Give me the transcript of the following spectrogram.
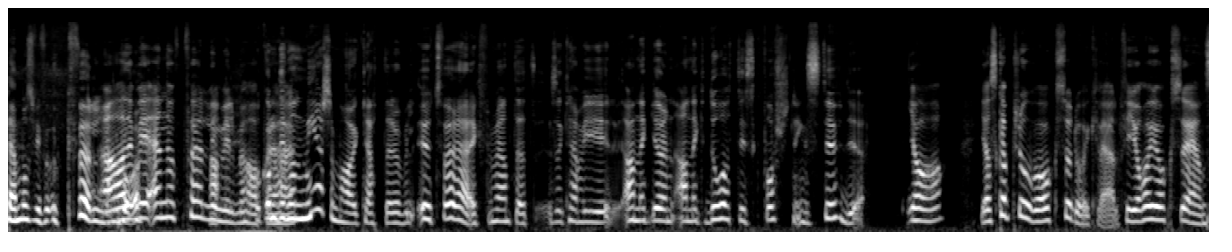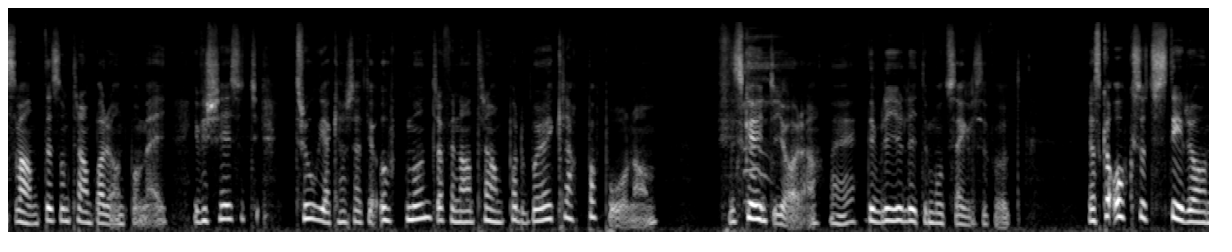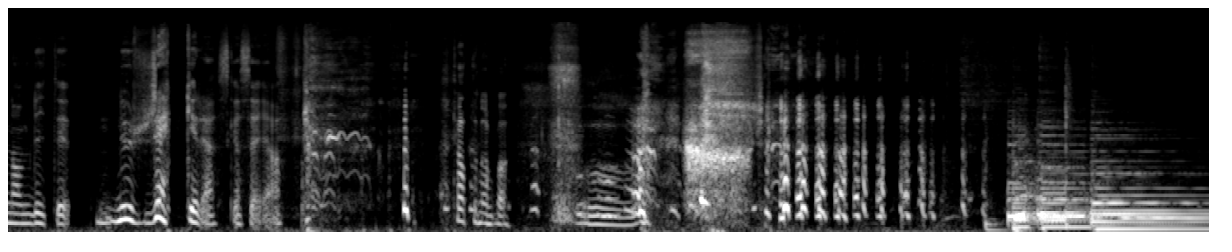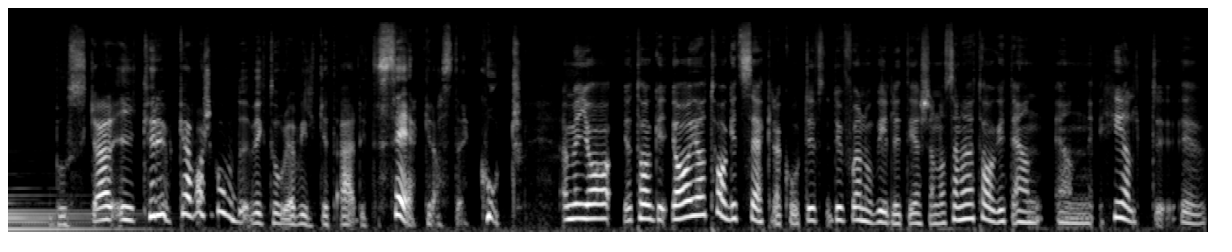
Där måste vi få uppföljning Ja, det blir en uppföljning vill vi ha Och om det det är någon mer som har katter och vill utföra det här experimentet så kan vi göra en anekdotisk forskningsstudie. Ja, jag ska prova också då ikväll, för jag har ju också en Svante som trampar runt på mig. I och för sig så tror jag kanske att jag uppmuntrar, för när han trampar då börjar jag klappa på honom. Det ska jag ju inte göra. Nej. Det blir ju lite motsägelsefullt. Jag ska också stirra honom lite. Nu räcker det, ska jag säga. Katterna bara... "Åh." Buskar i kruka. Varsågod Victoria, vilket är ditt säkraste kort? Ja, men jag, jag, har tagit, ja, jag har tagit säkra kort, det, det får jag nog villigt erkänna. Och sen har jag tagit en, en helt eh,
